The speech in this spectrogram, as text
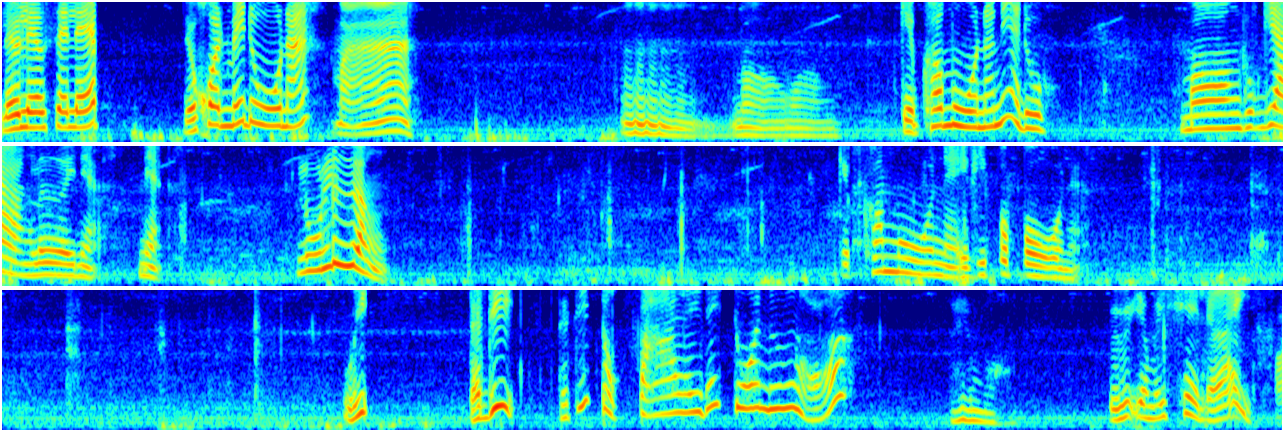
เร็วๆเซเลบเดี๋ยวคนไม่ดูนะ มา อืมมองมองเก็บข้อมูลนะเนี่ยดู มองทุกอย่างเลยเนี่ย เนี่ย รู้เรื่อง เก็บข้อมูลเนี่ยไอพิปโปโปเนี่ยอุ๊ยดัดดี้ ดัดดี้ตกปลาอะไรได้ตัวหนึ่งเหรอเฮ้ยมองอื้อยังไม่เช็ดเลยไป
